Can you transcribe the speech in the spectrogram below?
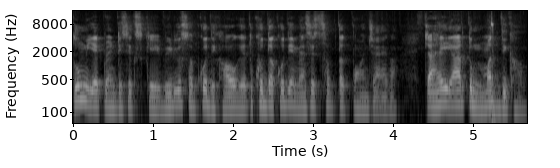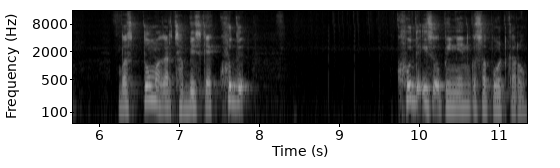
तुम ये 26 के वीडियो सबको दिखाओगे तो खुद ब खुद ये मैसेज सब तक पहुँच जाएगा। चाहे यार तुम मत दिखाओ, बस तुम अगर 26 के खुद खुद इस ओपिनियन को सपोर्ट करो,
